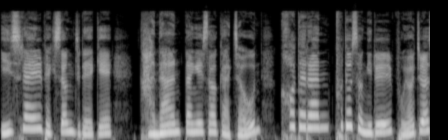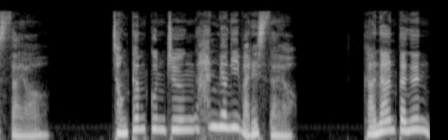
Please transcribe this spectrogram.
이스라엘 백성들에게 가나안 땅에서 가져온 커다란 포도송이를 보여주었어요. 정탐꾼 중 한 명이 말했어요. 가나안 땅은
